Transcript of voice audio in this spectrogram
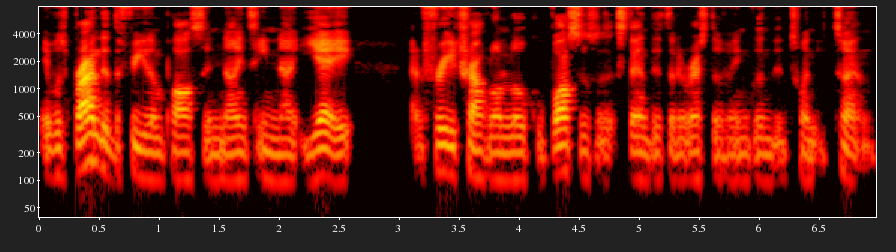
It was branded the Freedom Pass in 1998, and free travel on local buses was extended to the rest of England in 2010.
